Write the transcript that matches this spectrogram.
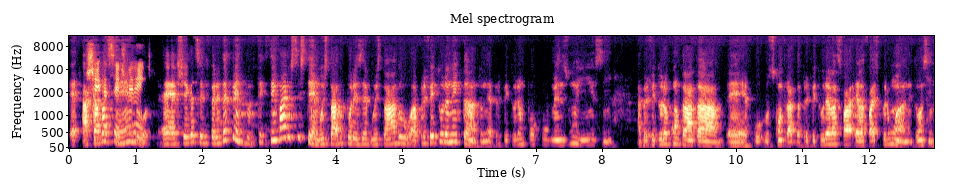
É, acaba chega sendo, a ser diferente? É, chega a ser diferente, depende, tem, tem, vários sistemas, o Estado, por exemplo, o Estado, a Prefeitura nem tanto, né, a Prefeitura é um pouco menos ruim, assim, a prefeitura contrata, é, os contratos da prefeitura, ela, ela faz por um ano. Então, assim,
